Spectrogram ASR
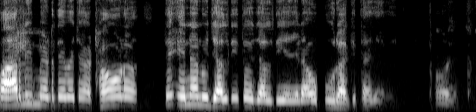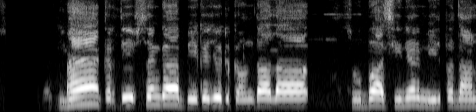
ਪਾਰਲੀਮੈਂਟ ਦੇ ਵਿੱਚ ਉਠਾਉਣ ਤੇ ਇਹਨਾਂ ਨੂੰ ਜਲਦੀ ਤੋਂ ਜਲਦੀ ਹੈ ਜਿਹੜਾ ਉਹ ਪੂਰਾ ਕੀਤਾ ਜਾਵੇ। ਮੈਂ ਗੁਰਦੀਪ ਸਿੰਘ ਬੀਕੇਯੂ ਡਕੌਂਦਾ ਦਾ ਸੂਬਾ ਸੀਨੀਅਰ ਮੀਤ ਪ੍ਰਧਾਨ।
